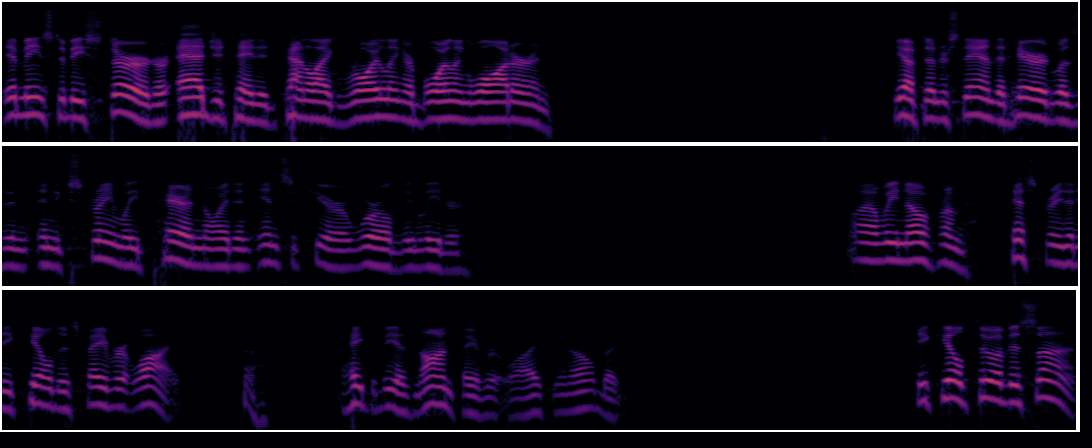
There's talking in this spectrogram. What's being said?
It means to be stirred or agitated, kind of like roiling or boiling water. And you have to understand that Herod was an, an extremely paranoid and insecure worldly leader. Well, we know from history that he killed his favorite wife. I hate to be his non favorite wife, you know, but he killed two of his sons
